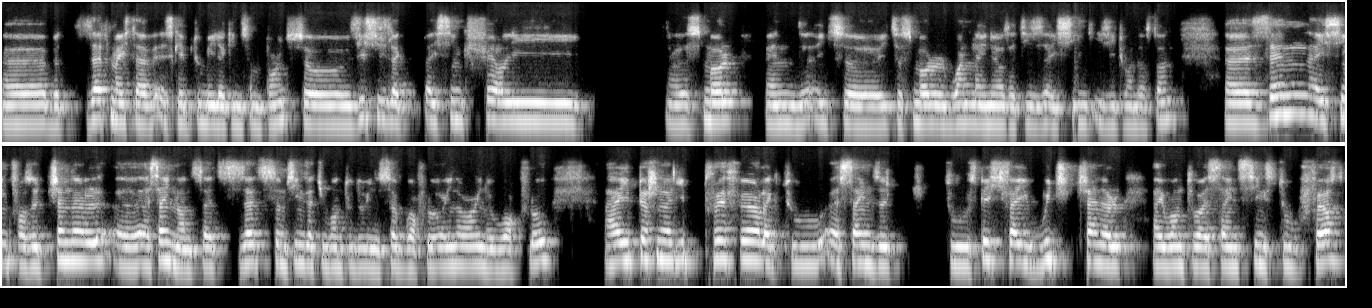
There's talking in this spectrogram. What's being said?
Uh, but that might have escaped to me like in some points. So this is like I think fairly uh, small, and it's a, it's a small one-liner that is, I think, easy to understand. Uh, then I think for the channel uh, assignments, that's that's something that you want to do in a sub workflow or in, or in a workflow. I personally prefer like to assign the to specify which channel I want to assign things to first,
